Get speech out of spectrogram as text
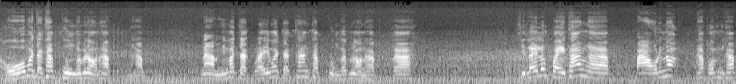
โอ้มาจากทับกรุงครับพี่น้องนะครับนะครับ น้ำนี่มาจากไหลมาจากทางทับกลุ่มครับพี่น้องนะครับก็สิไหลลงไปทางเป่านี่เนาะนะครับ ผมครับ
